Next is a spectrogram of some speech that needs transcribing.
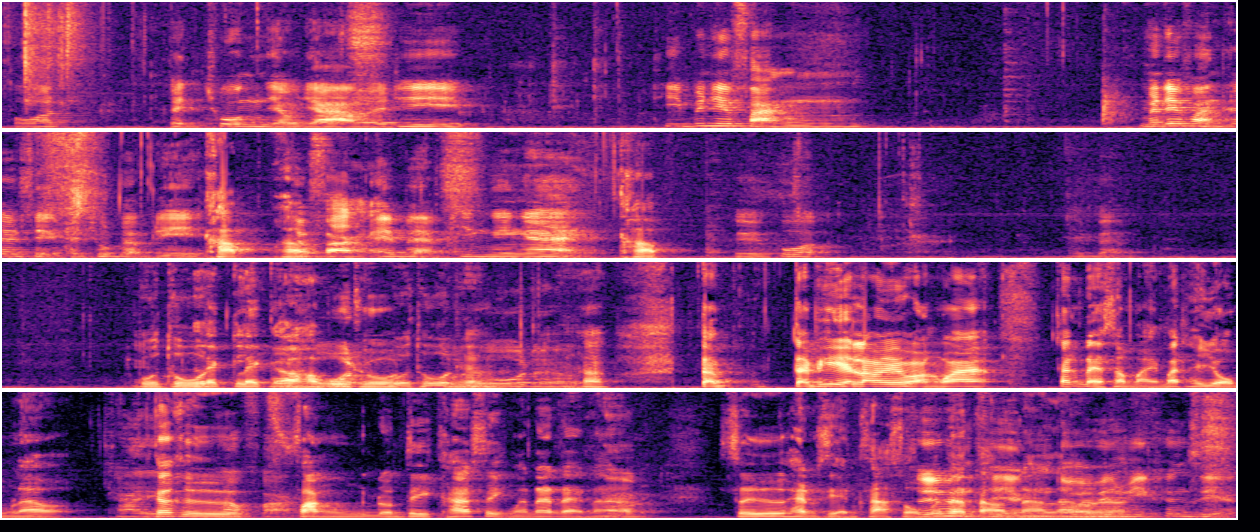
เพราะว่าเป็นช่วงยาวๆเลยที่ ที่ไม่ได้ฟัง ไม่ได้ฟังเครื่องเสียงเป็นชุดแบบนี้ ครับครับจะฟังไอ้แบบที่ง่ายครับๆคือพวกไอ้แบบ บลูทูธ เล็กๆเอาบลูทูธ Bluetooth ครับ Bluetooth ครับครับแต่แต่พี่เล่าให้ฟังว่าตั้งแต่สมัยมัธยมแล้ว ใช่ก็คือชอบฟัฟังงดนตรีคลาสสิกมาตั้งแต่นั้นครับ ซื้อแผ่นเสียงสะสมซื้อมาแผ่ตั้นงแต่เสียงนั้นโดแล้วยไม่มีเครื่องเสียง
